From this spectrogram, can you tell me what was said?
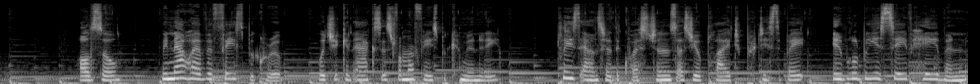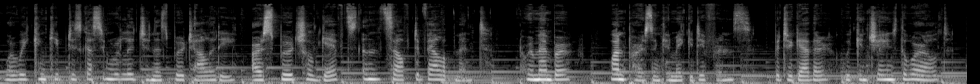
Also, we now have a Facebook group which you can access from our Facebook community. Please answer the questions as you apply to participate. It will be a safe haven where we can keep discussing religion and spirituality, our spiritual gifts, and self development. Remember, one person can make a difference, but together we can change the world.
